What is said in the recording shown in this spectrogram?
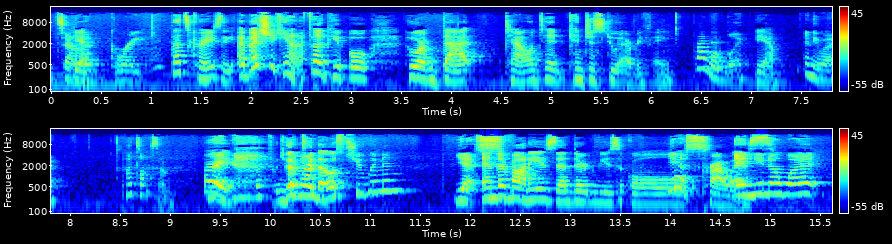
it sounded Yeah. great. that's crazy. I bet she can. I feel like people who are that talented can just do everything. Probably. Yeah, Anyway, that's awesome. all right, Good, Do you for wanna- those two women yes, and their bodies and their musical yes prowess. and you know what?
